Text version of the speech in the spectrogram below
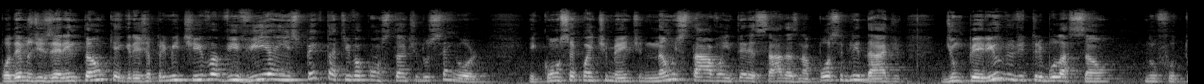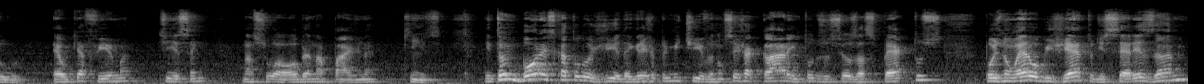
Podemos dizer então que a igreja primitiva vivia em expectativa constante do Senhor e, consequentemente, não estavam interessadas na possibilidade de um período de tribulação no futuro. É o que afirma Thyssen na sua obra na página 15. Então, embora a escatologia da igreja primitiva não seja clara em todos os seus aspectos, pois não era objeto de sério exame,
